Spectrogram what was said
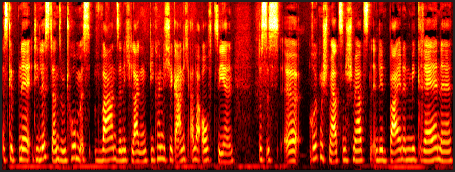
Es gibt eine, die Liste an Symptomen ist wahnsinnig lang. Die könnte ich hier gar nicht alle aufzählen. Das ist äh, Rückenschmerzen, Schmerzen in den Beinen, Migräne,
